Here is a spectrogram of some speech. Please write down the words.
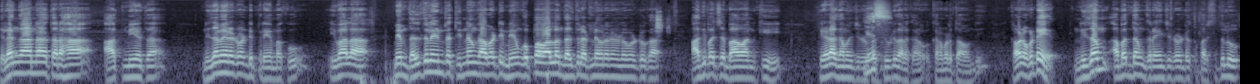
తెలంగాణ తరహా ఆత్మీయత నిజమైనటువంటి ప్రేమకు ఇవాళ మేము దళితుల ఇంట్లో తిన్నాం కాబట్టి మేము గొప్ప వాళ్ళం దళితులు అట్లే ఉన్నారనేటువంటి ఒక ఆధిపత్య భావానికి తేడా గమనించిన పరిస్థితి వాళ్ళకి కన- కనబడతా ఉంది. కాబట్టి ఒకటే నిజం అబద్ధం గ్రహించేటువంటి ఒక పరిస్థితులు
